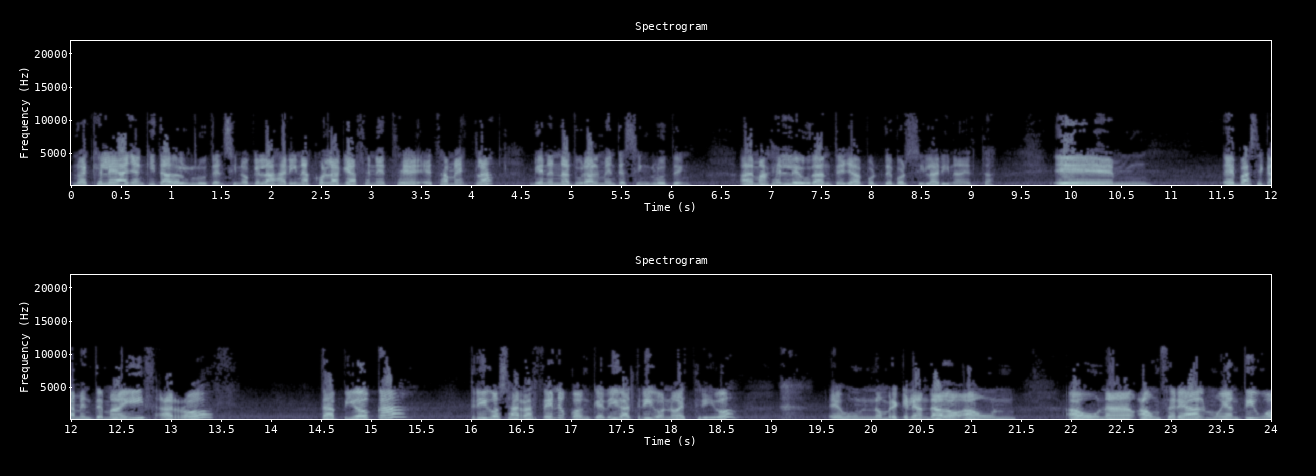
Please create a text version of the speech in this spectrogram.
No es que le hayan quitado el gluten, sino que las harinas con las que hacen este, esta mezcla vienen naturalmente sin gluten. Además es leudante ya por, de por sí la harina esta. Eh, es básicamente maíz, arroz, tapioca trigo sarraceno, con que diga trigo no es trigo, es un nombre que le han dado a un, a, una, a un cereal muy antiguo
